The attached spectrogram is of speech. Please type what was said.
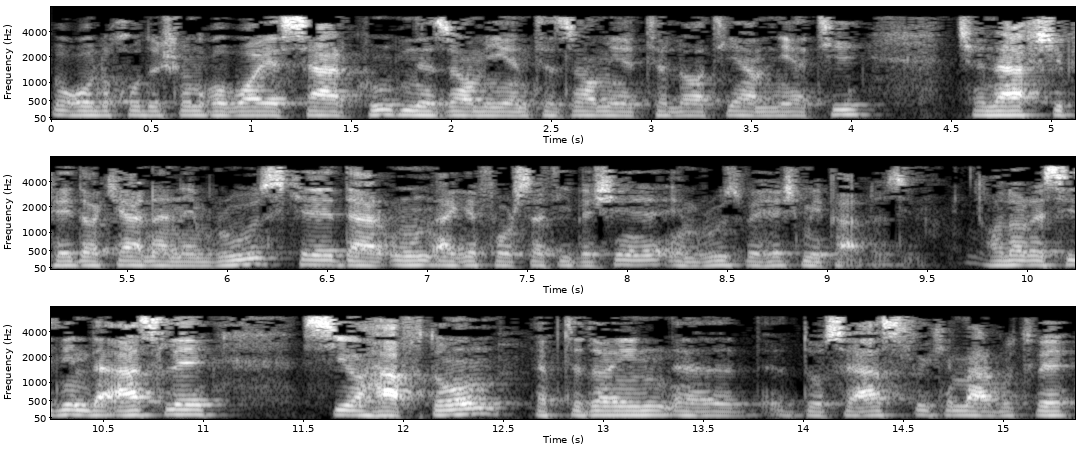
به قول خودشون قوای سرکوب نظامی انتظامی اطلاعاتی امنیتی چه نقشی پیدا کردن امروز که در اون اگه فرصتی بشه امروز بهش می‌پردازیم. حالا رسیدیم به اصل سی و هفتم ابتدا این دو سه اصل که مربوط به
